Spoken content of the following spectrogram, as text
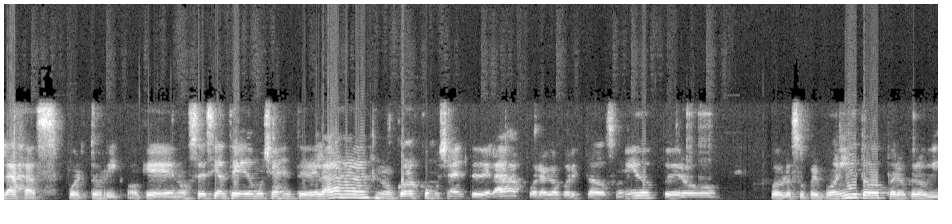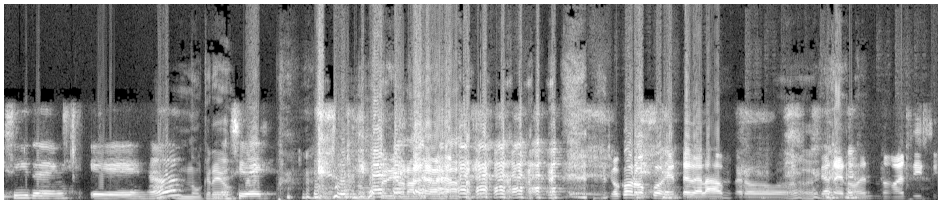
Lajas, Puerto Rico, que no sé si han tenido mucha gente de Lajas, no conozco mucha gente de Lajas por acá por Estados Unidos, pero pueblo súper bonito, espero que lo visiten. Eh, nada. No creo. de- No tenido nada Yo conozco gente de la, pero fíjate, no es, no es DC.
